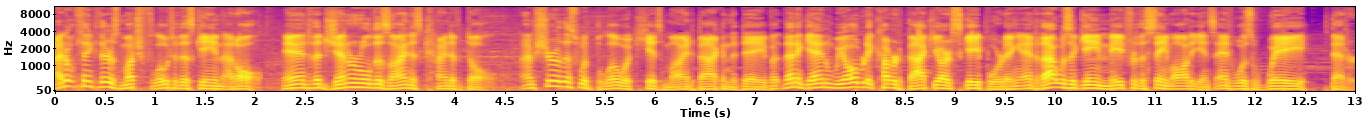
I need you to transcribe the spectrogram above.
I don't think there's much flow to this game at all, and the general design is kind of dull. I'm sure this would blow a kid's mind back in the day, but then again, we already covered backyard skateboarding, and that was a game made for the same audience and was way better.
